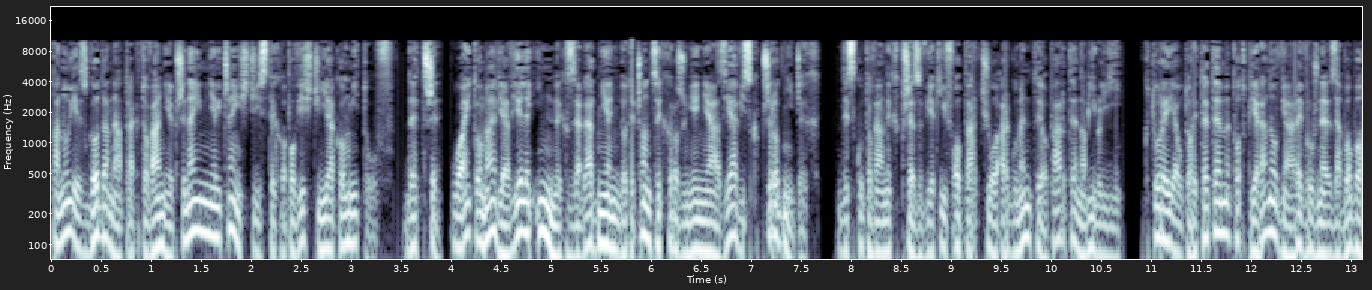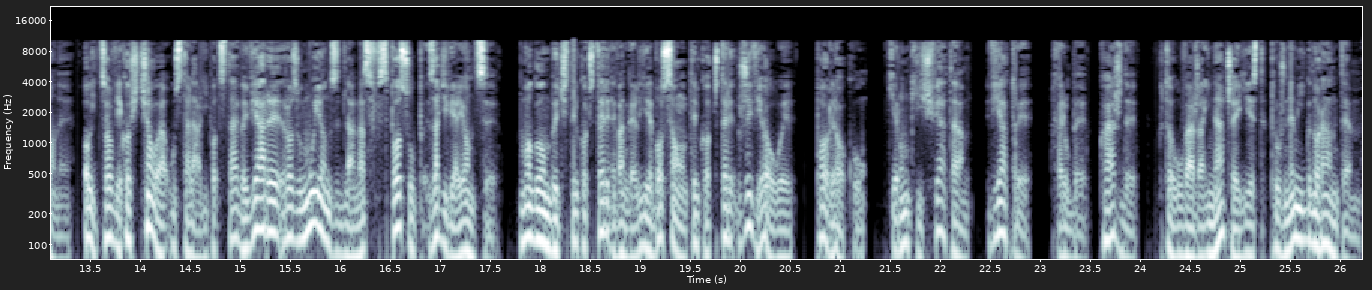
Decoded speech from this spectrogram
Panuje zgoda na traktowanie przynajmniej części z tych opowieści jako mitów. D3. White omawia wiele innych zagadnień dotyczących rozumienia zjawisk przyrodniczych, dyskutowanych przez wieki w oparciu o argumenty oparte na Biblii, której autorytetem podpierano wiarę w różne zabobony. Ojcowie Kościoła ustalali podstawy wiary rozumując dla nas w sposób zadziwiający. Mogą być tylko cztery Ewangelie, bo są tylko cztery żywioły, pory roku, kierunki świata, wiatry, cheruby. Każdy, kto uważa inaczej jest próżnym ignorantem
